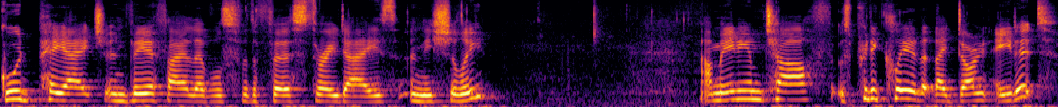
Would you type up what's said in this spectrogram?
good pH and VFA levels for the first three days initially. Our medium chaff, it was pretty clear that they don't eat it.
